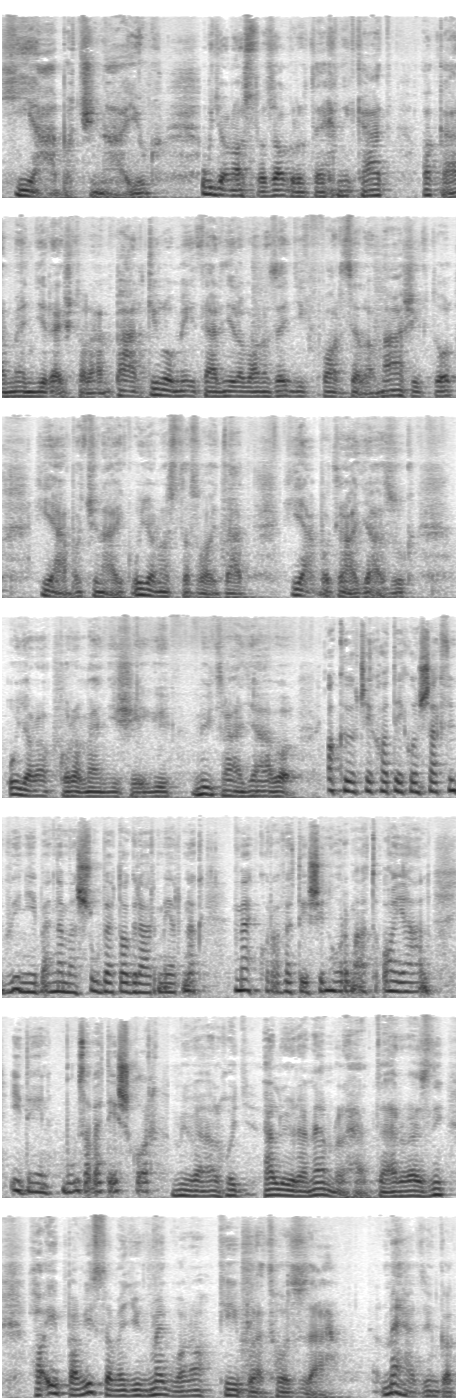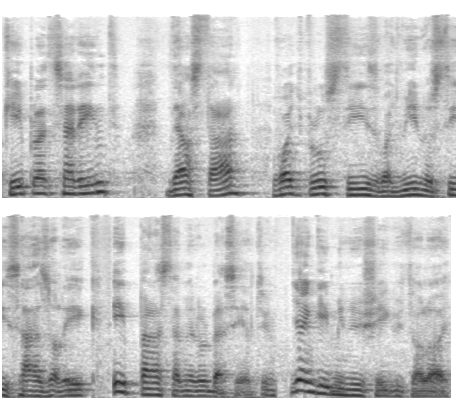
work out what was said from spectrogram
hiába csináljuk ugyanazt az agrotechnikát, akár mennyire is talán pár kilométernyire van az egyik parcella a másiktól, hiába csináljuk ugyanazt a fajtát, hiába trágyázzuk ugyanakkor a mennyiségű műtrágyával. A költséghatékonyság függvényében Nemes Robert agrármérnök mekkora vetési normát ajánl idén búzavetéskor? Mivel, hogy előre nem lehet tervezni, ha éppen visszamegyünk, megvan a képlet hozzá. Mehetünk a képlet szerint, de aztán vagy plusz 10, vagy mínusz 10 százalék, éppen ezt, amiről beszéltünk. Gyengébb minőségű talaj,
